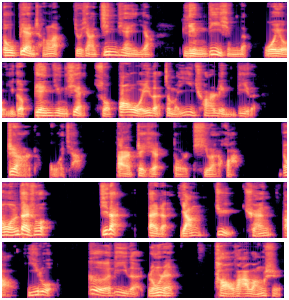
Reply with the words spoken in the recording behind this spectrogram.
都变成了就像今天一样领地型的。我有一个边境线所包围的这么一圈领地的这样的国家，当然这些都是题外话。那我们再说，姬代带着杨、巨、权、镐、伊洛各地的戎人讨伐王室，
